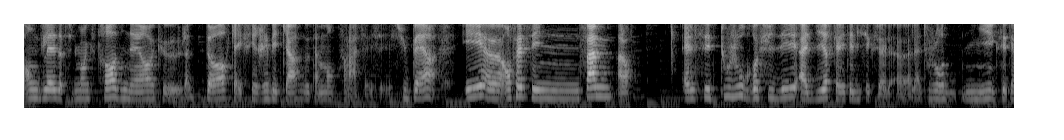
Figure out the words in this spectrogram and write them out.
anglaise absolument extraordinaire, que j'adore, qui a écrit Rebecca notamment. Voilà, c'est super. Et en fait, c'est une femme... Alors, elle s'est toujours refusée à dire qu'elle était bisexuelle. elle a toujours nié, etc.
